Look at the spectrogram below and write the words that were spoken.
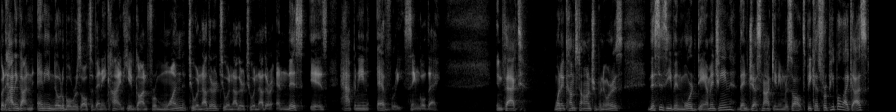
but hadn't gotten any notable results of any kind. He had gone from one to another to another to another. And this is happening every single day. In fact, when it comes to entrepreneurs, this is even more damaging than just not getting results. Because for people like us,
